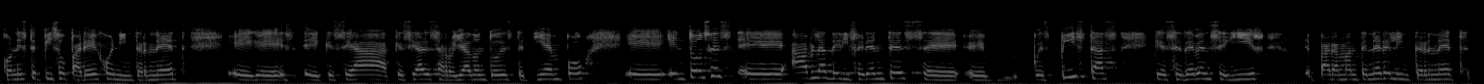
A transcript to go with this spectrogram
con este piso parejo en Internet eh, eh, que, se ha, que se desarrollado en todo este tiempo. Eh, entonces, habla de diferentes pues, pistas que se deben seguir para mantener el Internet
